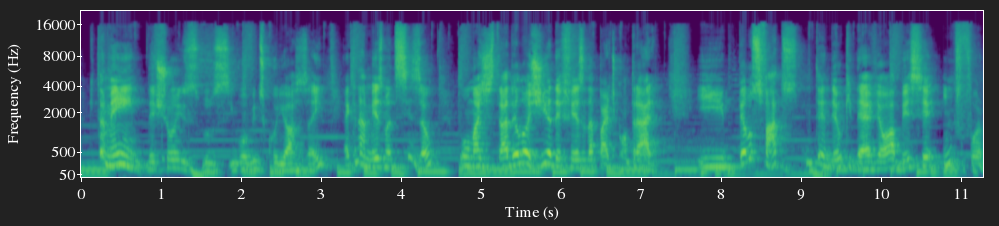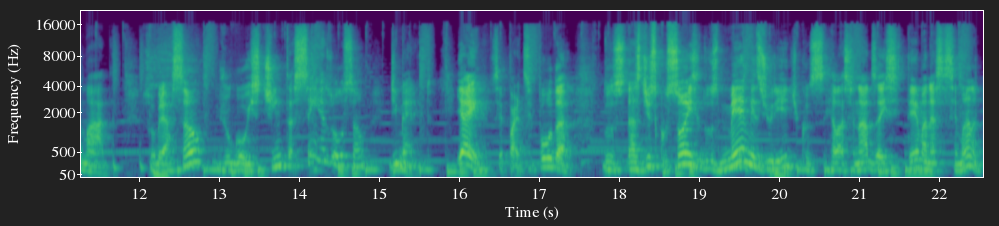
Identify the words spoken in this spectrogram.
O que também deixou os envolvidos curiosos aí é que na mesma decisão o magistrado elogia a defesa da parte contrária e, pelos fatos, entendeu que deve a OAB ser informada sobre a ação, julgou extinta sem resolução de mérito. E aí, você participou da, dos, das discussões e dos memes jurídicos relacionados a esse tema nessa semana?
